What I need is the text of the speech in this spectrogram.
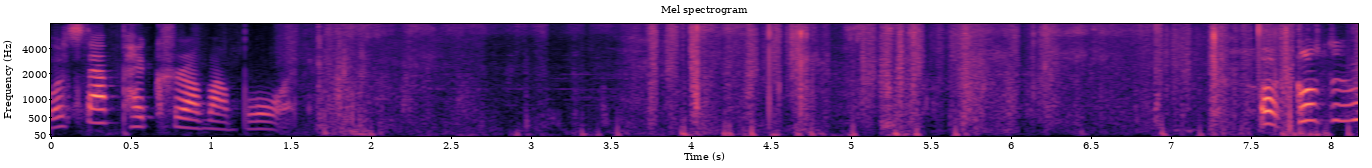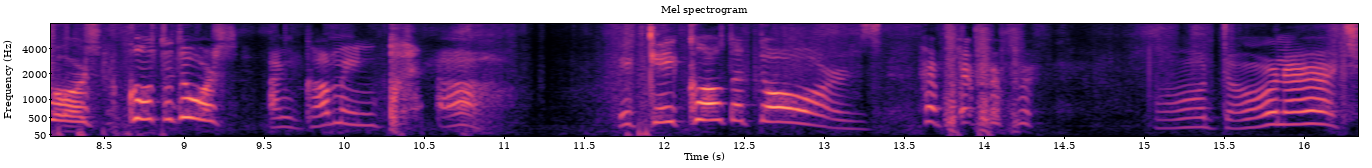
What's that picture of a boy? Oh, close the doors! Close the doors! I'm coming. Ah. Oh. You can't close the doors. oh, darn it.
